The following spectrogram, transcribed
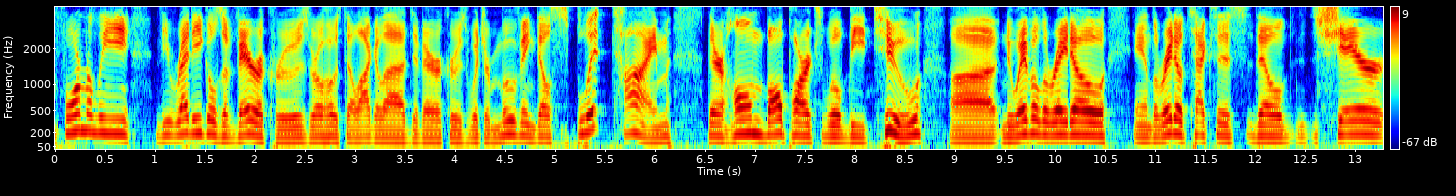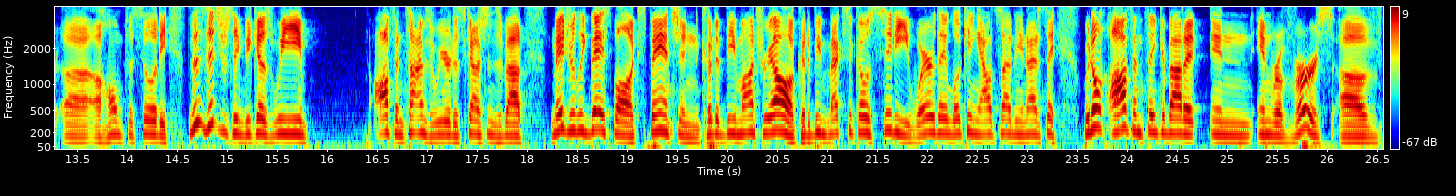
formerly the Red Eagles of Veracruz, Rojos del Aguila de Veracruz, which are moving. They'll split time. Their home ballparks will be two uh, Nuevo Laredo and Laredo, Texas. They'll share uh, a home facility. This is interesting because we oftentimes we hear discussions about Major League Baseball expansion. Could it be Montreal? Could it be Mexico City? Where are they looking outside the United States? We don't often think about it in in reverse of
